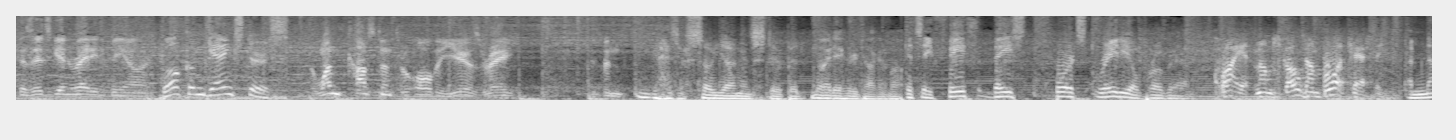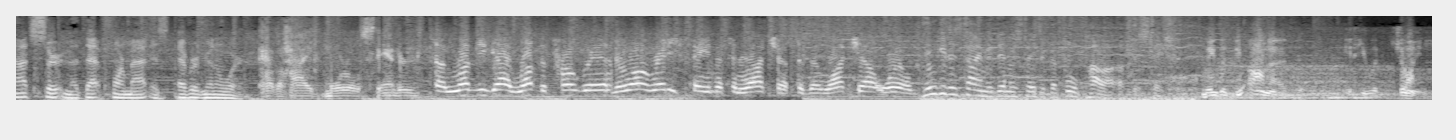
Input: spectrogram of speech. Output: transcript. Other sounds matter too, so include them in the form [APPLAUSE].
because it's getting ready to be on. Welcome, gangsters. The one constant through all the years, Ray, has been. You guys are so young and stupid. No idea who you're talking about. It's a faith-based sports radio program. Quiet, numbskulls. I'm broadcasting. I'm not certain that that format is ever going to work. Have a high moral standard. I love you guys. Love the program. You're already famous in Rochester, but watch out, world. I think it is time we demonstrated the full power of this station. We would be honored if you would join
